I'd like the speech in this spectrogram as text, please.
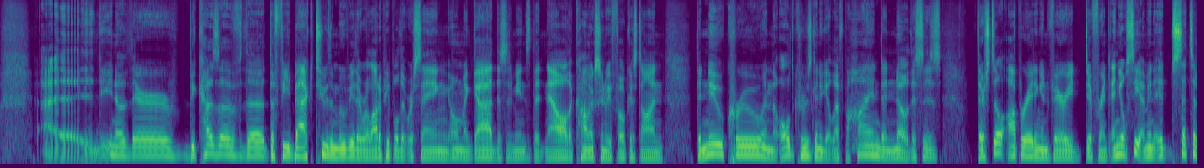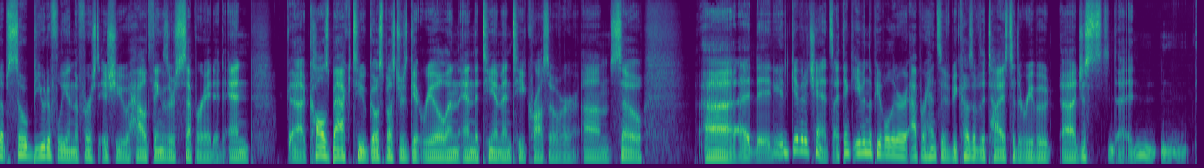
uh, you know, there because of the the feedback to the movie, there were a lot of people that were saying, "Oh my God, this means that now all the comics are going to be focused on the new crew and the old crew is going to get left behind." And no, this is they're still operating in very different and you'll see i mean it sets it up so beautifully in the first issue how things are separated and uh, calls back to Ghostbusters Get Real and and the TMNT crossover. Um, so uh, give it a chance. I think even the people that are apprehensive because of the ties to the reboot, uh, just uh,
